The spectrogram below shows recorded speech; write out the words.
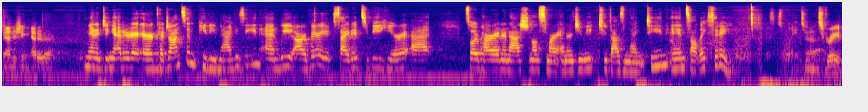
managing editor. Managing editor Erica Johnson, PV Magazine, and we are very excited to be here at Solar Power International Smart Energy Week 2019 in Salt Lake City. That's great.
